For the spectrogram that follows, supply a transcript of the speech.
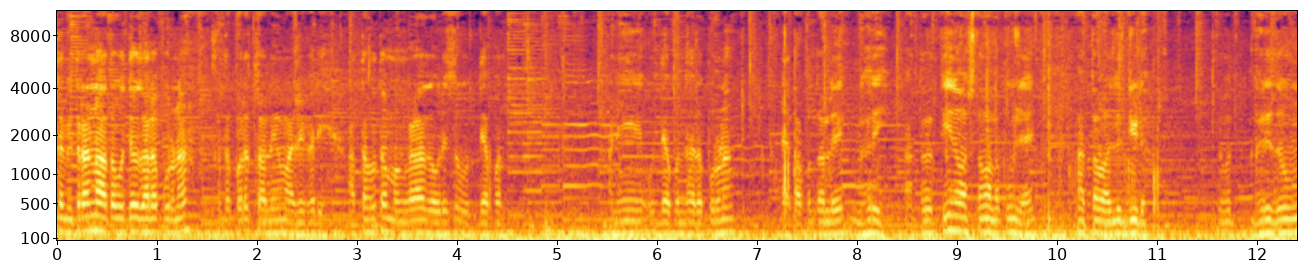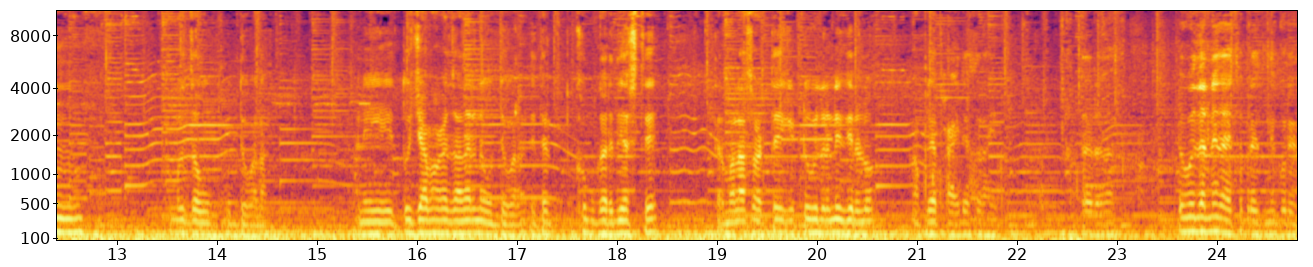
तर मित्रांनो आता उद्योग झाला पूर्ण. आता परत चालू आहे माझ्या घरी. आता होतं मंगळागौरीचं उद्यापन. उद्या आपण झालं पूर्ण. आता आपण चाललो आहे घरी. आता तीन वाजता मला पूजा आहे. आता वाजले दीड. मग घरी जाऊन मग जाऊ उद्योगाला. आणि तू ज्या भागात जाणार ना उद्योगाला तिथे खूप गर्दी असते. तर मला असं वाटतं की टू व्हीलरने गेलेलो आपल्या फायद्याचं राहील. तर टू व्हीलरने जायचा प्रयत्न करूया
